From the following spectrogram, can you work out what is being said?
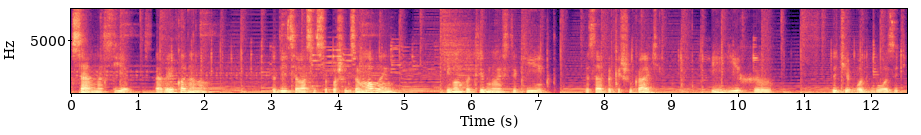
Все, в нас є все виконано. Дивіться, у вас є пошук замовлень, і вам потрібно ось такі рецепики шукати і їх е, суті відвозить.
